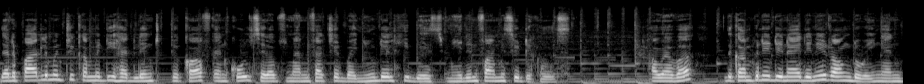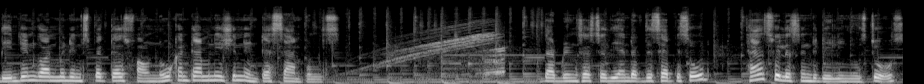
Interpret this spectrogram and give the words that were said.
that a parliamentary committee had linked to cough and cold syrups manufactured by New Delhi based Maiden Pharmaceuticals. However, the company denied any wrongdoing and the Indian government inspectors found no contamination in test samples. That brings us to the end of this episode. Thanks for listening to Daily News Dose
